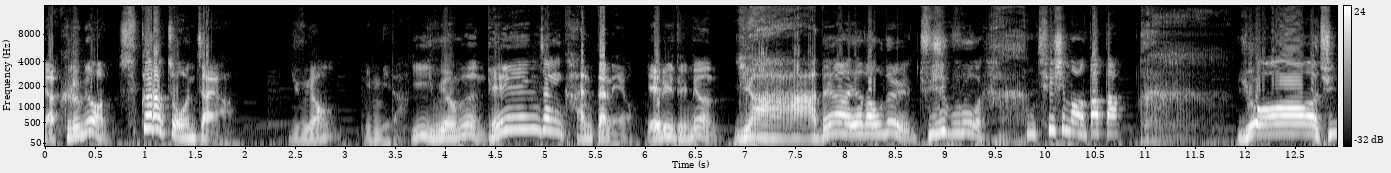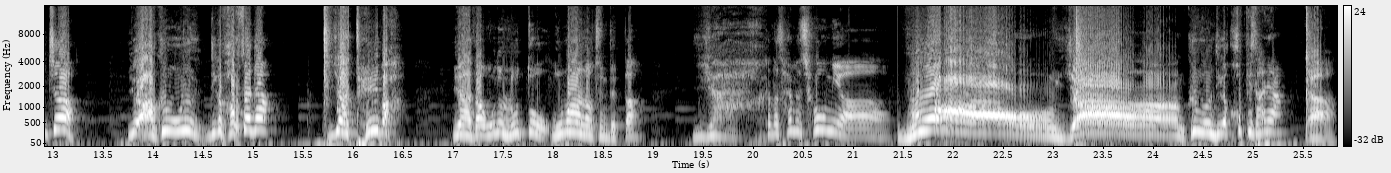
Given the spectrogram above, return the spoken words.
야, 그러면 숟가락째 원자야. 유형입니다. 이 유형은 굉장히 간단해요. 예를 들면, 이야, 내가, 야, 나 오늘 주식으로 한 70만원 땄다? 이야, 진짜? 야, 그럼 오늘 네가 밥 사냐? 야, 대박! 야, 나 오늘 로또 5만원 당첨됐다? 이야, 나 살면서 처음이야. 와우, 야, 그럼 오늘 네가 커피 사냐? 야,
